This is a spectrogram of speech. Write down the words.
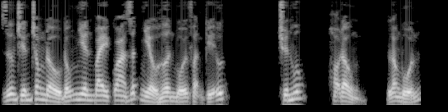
dương chiến trong đầu đống nhiên bay qua rất nhiều hơn bối phận ký ức. Chuyên húc, họ đồng, long bốn.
